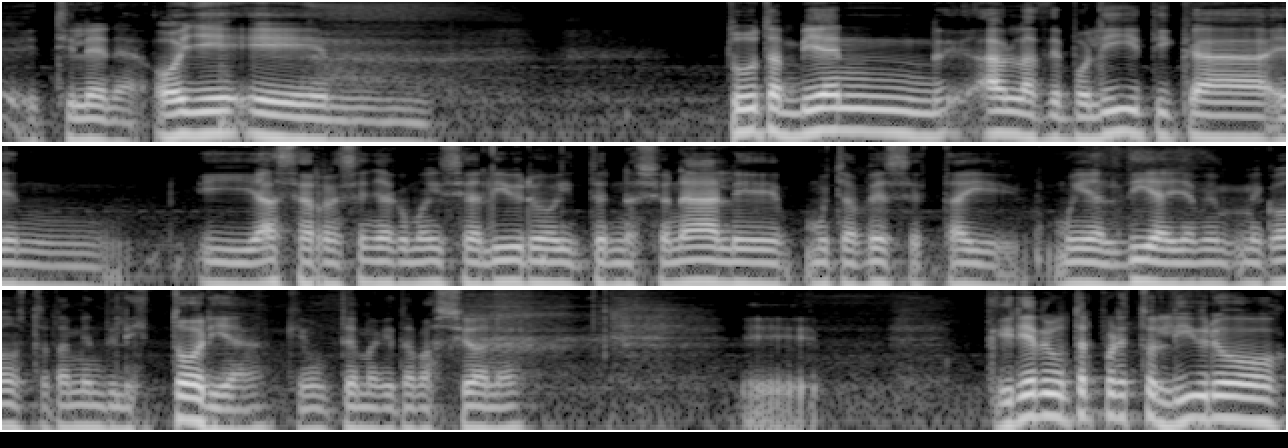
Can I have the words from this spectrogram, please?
Eh, chilena. Oye, em, tú también hablas de política y haces reseñas, como dice, a libros internacionales. Muchas veces está ahí muy al día y a mí me consta también de la historia, que es un tema que te apasiona. Eh, quería preguntar por estos libros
